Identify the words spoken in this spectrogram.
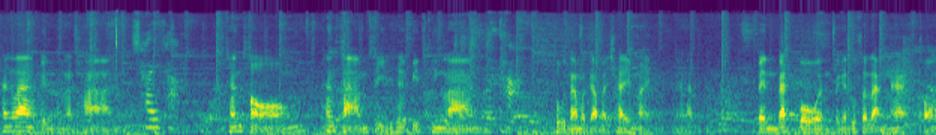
ข้างล่างเป็นธนาคาร ใช่ค่ะชั้น 2 ชั้น 3 4 ที่เคยปิดทิ้งร้าง ค่ะ ถูกนำมากลับมาใช้ใหม่นะครับ เป็นแบ็กโบน เป็นกระดูกสันหลังนะฮะของ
